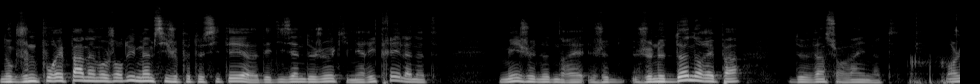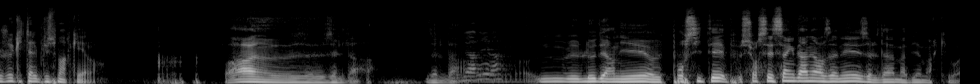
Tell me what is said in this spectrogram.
Donc je ne pourrais pas même aujourd'hui, même si je peux te citer des dizaines de jeux qui mériteraient la note mais je ne, donnerai, je, je ne donnerai pas de 20 sur 20 une note. Bon, le jeu qui t'a le plus marqué alors? Ah, euh, Zelda. Zelda. dernier là? Le, le dernier, euh, pour citer, sur ces cinq dernières années, Zelda m'a bien marqué. Ouais.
